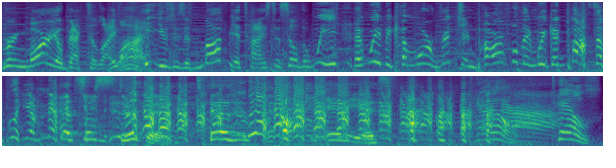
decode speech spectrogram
bring Mario back to life. Why? He uses his mafia ties to sell the weed, and we become more rich and powerful than we could possibly imagine. That's so stupid. Tails, you're fucking idiots. Hell, Tails,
